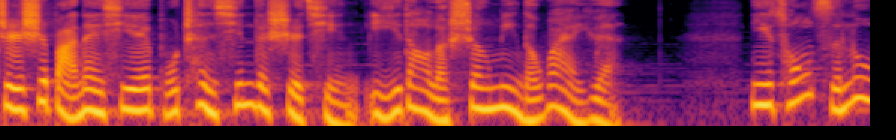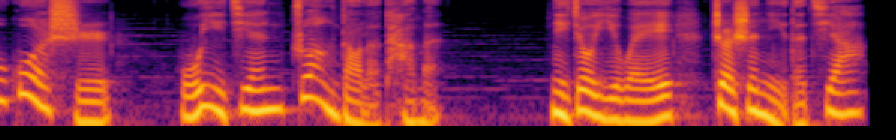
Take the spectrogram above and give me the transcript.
只是把那些不称心的事情移到了生命的外院。你从此路过时，无意间撞到了他们，你就以为这是你的家，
